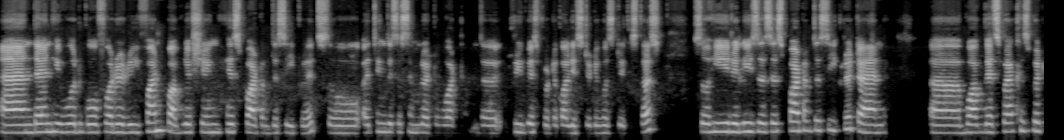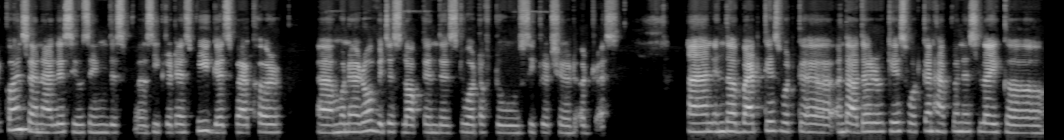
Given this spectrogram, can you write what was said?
And then he would go for a refund publishing his part of the secret. So i think this is similar to what the previous protocol yesterday was discussed. So he releases his part of the secret and uh, bob gets back his bitcoins and alice using this uh, secret sb gets back her uh, monero which is locked in this two out of two secret shared address and in the bad case what uh, in the other case what can happen is like uh,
